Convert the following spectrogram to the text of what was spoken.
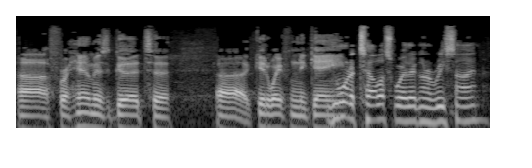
uh, for him, it's good to uh, get away from the game. You want to tell us where they're going to resign?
